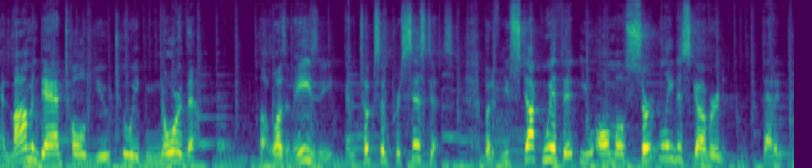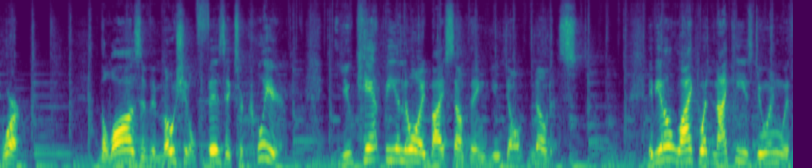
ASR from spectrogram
and mom and dad told you to ignore them. Well, it wasn't easy, and it took some persistence. But if you stuck with it, you almost certainly discovered that it worked. The laws of emotional physics are clear. You can't be annoyed by something you don't notice. If you don't like what Nike is doing with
